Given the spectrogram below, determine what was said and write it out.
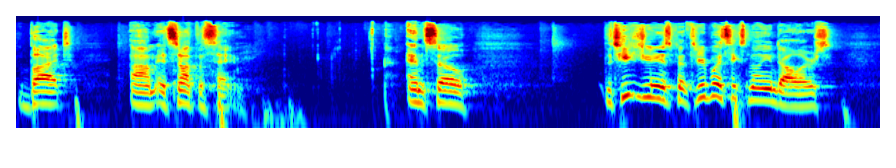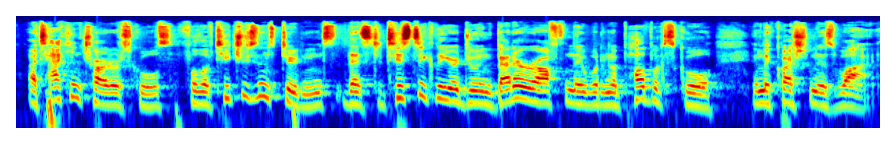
but um, it's not the same. And so the teachers union spent $3.6 million attacking charter schools full of teachers and students that statistically are doing better off than they would in a public school. And the question is why?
